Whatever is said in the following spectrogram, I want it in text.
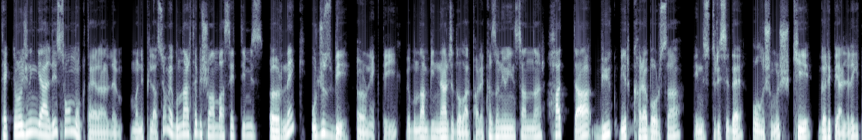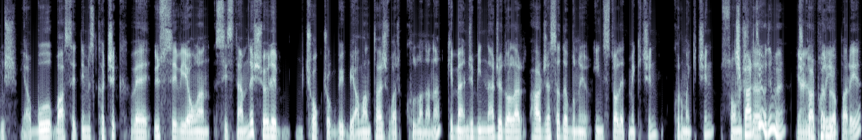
teknolojinin geldiği son nokta herhalde manipülasyon ve bunlar tabii şu an bahsettiğimiz örnek ucuz bir örnek değil ve bundan binlerce dolar para kazanıyor insanlar. Hatta büyük bir kara borsa endüstrisi de oluşmuş ki garip yerlere gitmiş. Ya bu bahsettiğimiz kaçık ve üst seviye olan sistemde şöyle çok çok büyük bir avantaj var kullanana ki bence binlerce dolar harcasa da bunu install etmek için kurmak için sonuçta çıkartıyor değil mi? Yani çıkartıyordur o parayı... o parayı.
